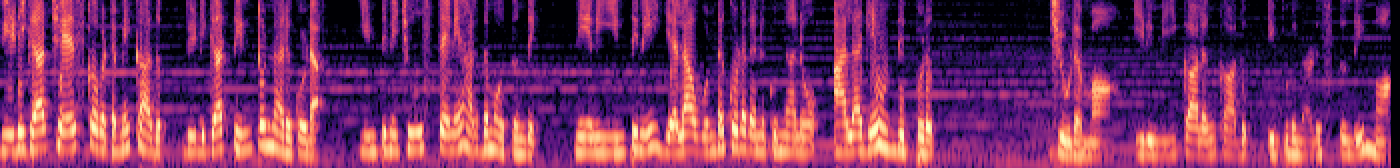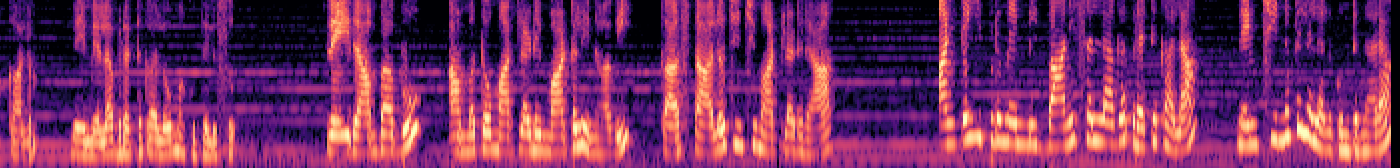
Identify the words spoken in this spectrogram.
విడిగా చేసుకోవటమే కాదు విడిగా తింటున్నారు కూడా. ఇంటిని చూస్తేనే అర్థమవుతుంది. నేను ఈ ఇంటిని ఎలా ఉండకూడదనుకున్నానో అలాగే ఉందిప్పుడు. చూడమ్మా ఇది మీ కాలం కాదు. ఇప్పుడు నడుస్తుంది మా కాలం. మేమెలా బ్రతకాలో మాకు తెలుసు. రే రాంబాబు అమ్మతో మాట్లాడే మాటలేనావి కాస్త ఆలోచించి మాట్లాడరా? అంటే ఇప్పుడు మేం మీ బానిసల్లాగా బ్రతకాలా? మేం చిన్నపిల్లలు అనుకుంటున్నారా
